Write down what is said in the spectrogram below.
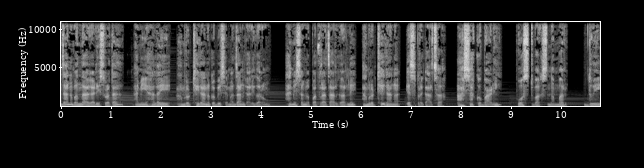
जानुभन्दा अगाडि श्रोता हामी यहाँलाई हाम्रो ठेगानाको विषयमा जानकारी गरौं। हामीसँग पत्राचार गर्ने हाम्रो ठेगाना यस प्रकार छ। आशाको बाणी पोस्ट बक्स नम्बर दुई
